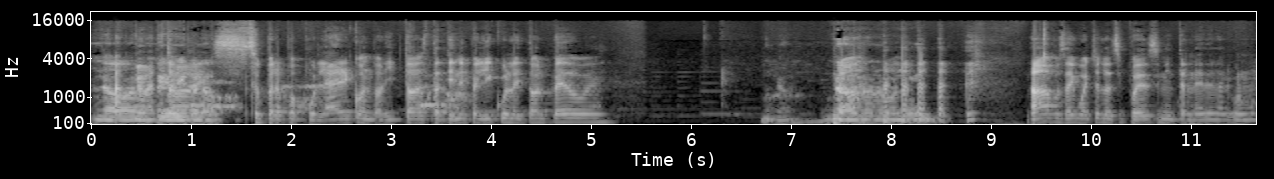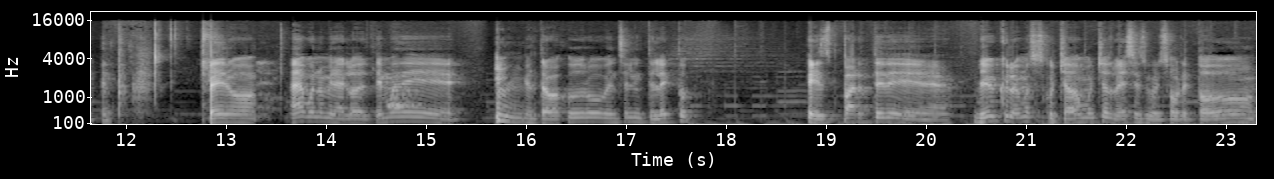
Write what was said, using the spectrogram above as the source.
No, en vato periódico no. es súper popular el Condorito, hasta tiene película y todo el pedo, güey. No, no, no, no. no. Ah, pues ahí guáchalo si puedes en internet en algún momento. Pero, ah, bueno, mira, lo del tema de el trabajo duro vence el intelecto es parte de. Yo creo que lo hemos escuchado muchas veces, güey, sobre todo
